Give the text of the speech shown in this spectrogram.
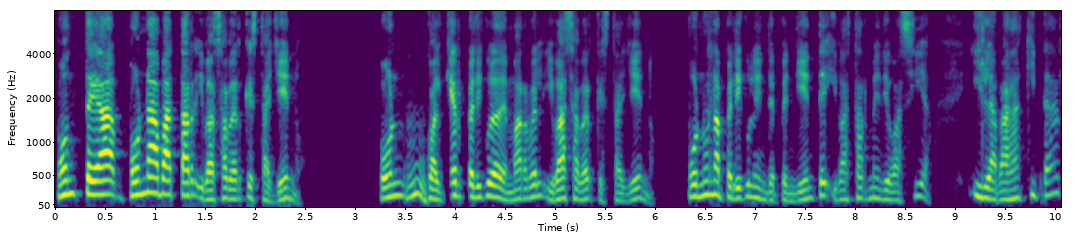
Ponte a, pon Avatar y vas a ver que está lleno. Pon Mm. cualquier película de Marvel y vas a ver que está lleno. Pon una película independiente y va a estar medio vacía. Y la van a quitar.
